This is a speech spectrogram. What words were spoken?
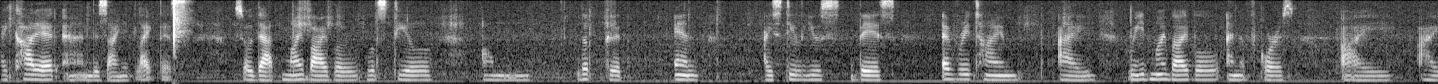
I cut it and design it like this so that my Bible will still um, look good and I still use this every time I read my Bible and of course I, I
